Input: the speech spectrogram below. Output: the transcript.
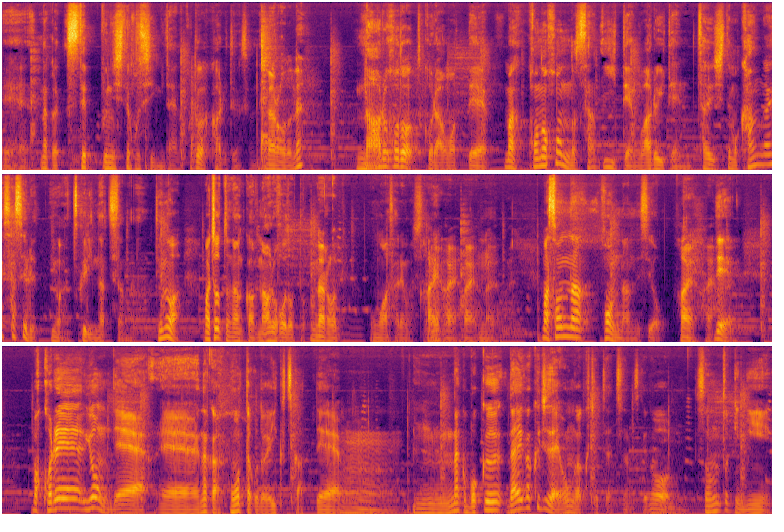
えーなんかステップにしてほしいみたいなことが書かれてるんですよねあ。。なるほどね。なるほどとこれは思って、まあ、この本のさいい点悪い点に対しても考えさせるような作りになってたんだなっていうのは、まあ、ちょっとなんかなるほどとなるほど。思わされましたね。はいはいはいはい。うんまあ、そんな本なんですよ。はいはい。で、まあ、これ読んで、えーなんか思ったことがいくつかあって、うん。うんなんか僕大学時代音楽ちょっとやってたんですけど、うんその時に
